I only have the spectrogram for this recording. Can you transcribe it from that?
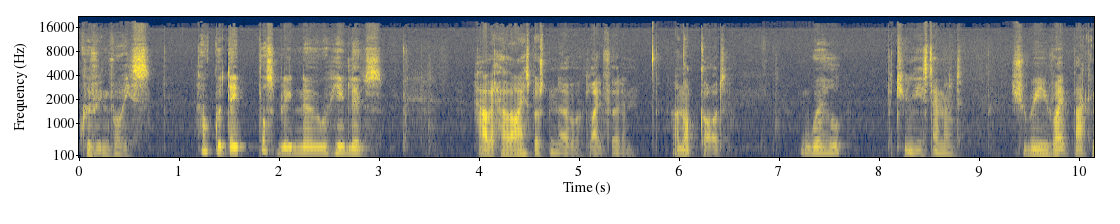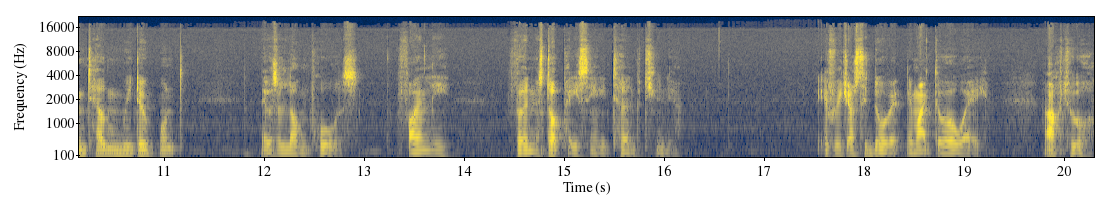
quivering voice, how could they possibly know where he lives? How the hell am I supposed to know? replied Vernon. I'm not God. Well, Petunia stammered, should we write back and tell them we don't want? There was a long pause. Finally, Vernon stopped pacing and he turned to Petunia. If we just ignore it, they might go away. After all,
